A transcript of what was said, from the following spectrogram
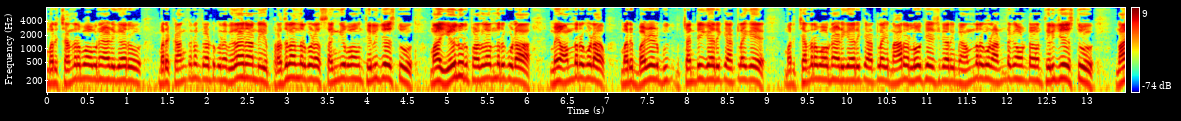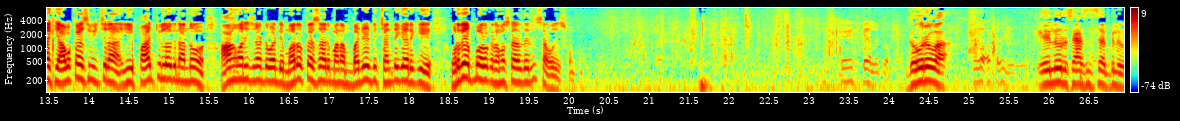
మరి చంద్రబాబు నాయుడు గారు మరి కంకణం కట్టుకున్న విధానాన్ని ప్రజలందరూ కూడా సంఘీభావం తెలియజేస్తూ మా ఏలూరు ప్రజలందరూ కూడా మేమందరం కూడా మరి బడ్జెట్ చండీ గారికి అట్లాగే మరి చంద్రబాబు నాయుడు గారికి అట్లాగే నారా లోకేష్ గారికి మేమందరం కూడా అండగా ఉంటామని తెలియజేస్తూ నాకు అవకాశం ఇచ్చిన ఈ పార్టీలోకి నన్ను ఆహ్వానించినటువంటి మరొక మరొకసారి మన బడేటి చంటి గారికి హృదయపూర్వక నమస్కారాలు తెలిసి సెలవు తీసుకుంటాం. గౌరవ ఏలూరు శాసనసభ్యులు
